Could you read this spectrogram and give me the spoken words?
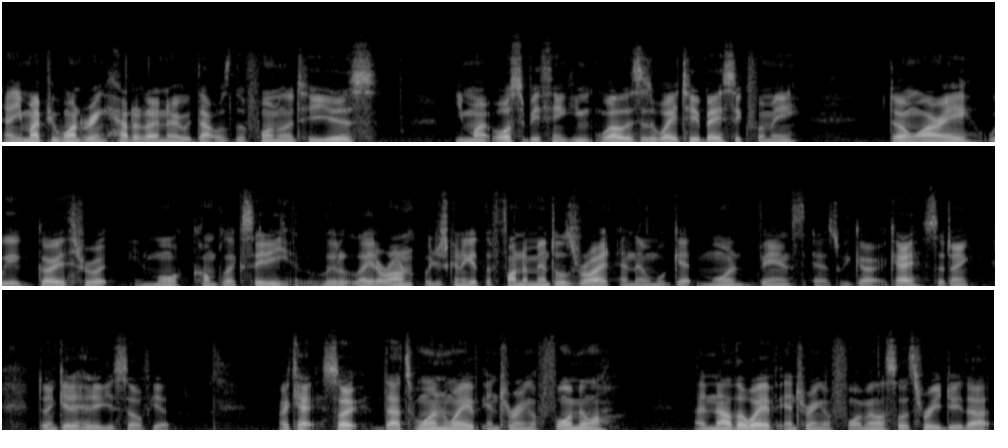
Now you might be wondering how did I know that was the formula to use? You might also be thinking, well this is way too basic for me. Don't worry, we go through it in more complexity a little later on. We're just going to get the fundamentals right and then we'll get more advanced as we go, okay? So don't don't get ahead of yourself yet. Okay, so that's one way of entering a formula. Another way of entering a formula, so let's redo that,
